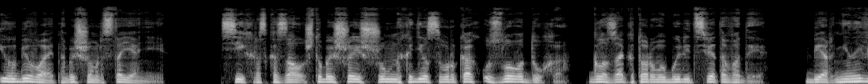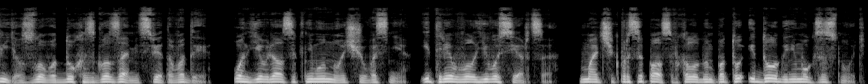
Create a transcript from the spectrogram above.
и убивает на большом расстоянии. Сих рассказал, что большой шум находился в руках у злого духа, глаза которого были цвета воды. Бер ненавидел злого духа с глазами цвета воды. Он являлся к нему ночью во сне и требовал его сердца. Мальчик просыпался в холодном поту и долго не мог заснуть.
